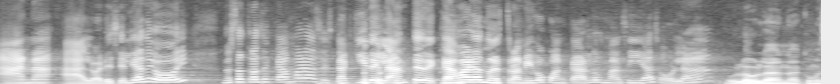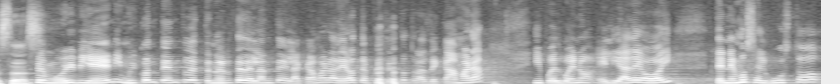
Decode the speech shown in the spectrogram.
Ana Álvarez. El día de hoy no está atrás de cámaras, está aquí delante de cámaras nuestro amigo Juan Carlos Macías. Hola. Hola, hola Ana, ¿cómo estás? Muy bien y muy contento de tenerte delante de la cámara. De te presento atrás de cámara. Y pues bueno, el día de hoy tenemos el gusto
